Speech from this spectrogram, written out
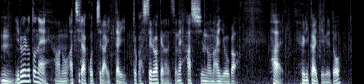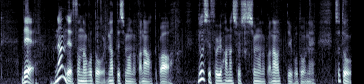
うん、いろいろとねあのあちらこちら行ったりとかしてるわけなんですよね。発信の内容が。はい。振り返ってみると。でなんでそんなことになってしまうのかなとかどうしてそういう話をしてしまうのかなっていうことをねちょっと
